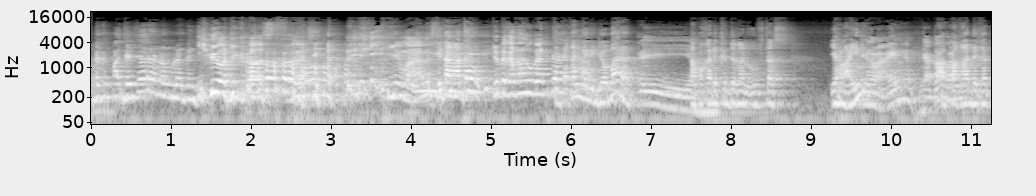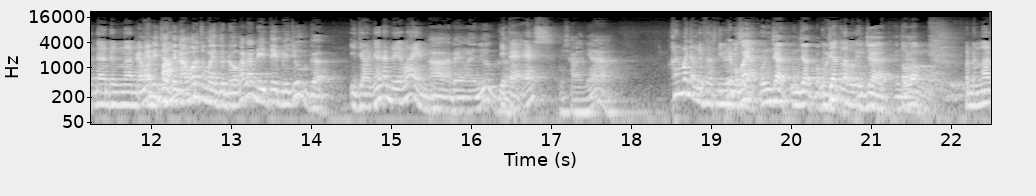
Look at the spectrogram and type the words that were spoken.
Deket Pak Jajaran dong berarti. Iya di kelas. Gimana sih? Kita nggak tahu. Kita nggak tahu kan? Kita kan dari Jawa Barat. Iya. Apakah dekat dengan universitas yang lain? yang lain kan nggak tahu Apakah kan? dekatnya dengan Emang di Empang? Jatinangor cuma itu doang kan ada ITB juga. Ih, jangan-jangan ada yang lain. Ah, ada yang lain juga. ITS. Misalnya. Kan banyak universitas di Ya Indonesia. pokoknya unjat, unjat pokoknya. Unjat lah pokoknya. Unjat, unjat. Tolong pendengar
